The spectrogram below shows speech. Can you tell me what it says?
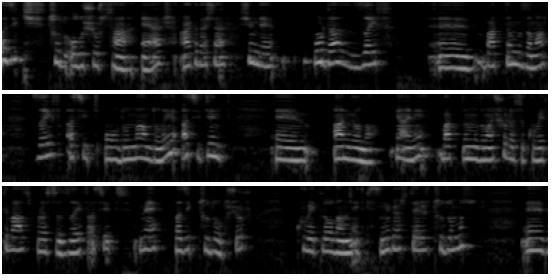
Bazik tuz oluşursa eğer arkadaşlar şimdi burada zayıf e, baktığımız zaman zayıf asit olduğundan dolayı asitin e, anyonu yani baktığımız zaman şurası kuvvetli baz burası zayıf asit ve bazik tuz oluşur. Kuvvetli olanın etkisini gösterir tuzumuz. E,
